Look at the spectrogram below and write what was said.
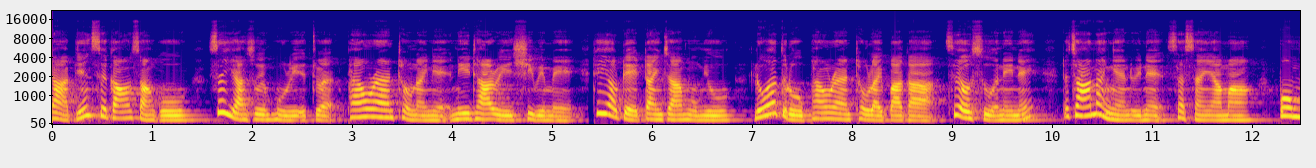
ဒါအပြင်စစ်ကောင်းဆောင်ကိုစစ်ရာဇဝတ်မှုတွေအတွက်ဖမ်းဝရမ်းထုတ်နိုင်တဲ့အနေအထားတွေရှိပေမဲ့ထိရောက်တဲ့တိုင်ကြားမှုမျိုးလိုအပ်သလိုဖမ်းဝရမ်းထုတ်လိုက်ပါကစစ်အုပ်စုအနေနဲ့တခြားနိုင်ငံတွေနဲ့ဆက်ဆံရမှာပုံမ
